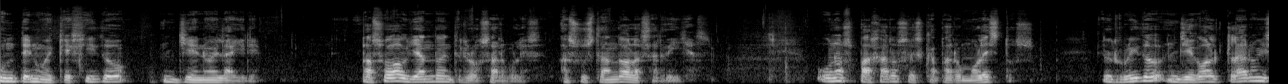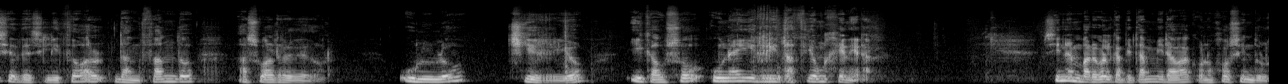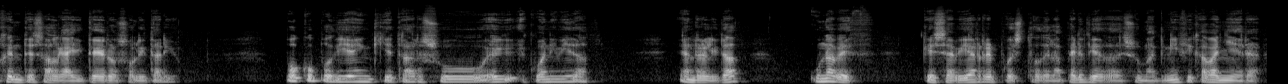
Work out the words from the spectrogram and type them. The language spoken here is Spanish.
Un tenue quejido llenó el aire. Pasó aullando entre los árboles, asustando a las ardillas. Unos pájaros escaparon molestos. El ruido llegó al claro y se deslizó danzando a su alrededor. Ululó, chirrió y causó una irritación general. Sin embargo, el capitán miraba con ojos indulgentes al gaitero solitario poco podía inquietar su ecuanimidad. En realidad, una vez que se había repuesto de la pérdida de su magnífica bañera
